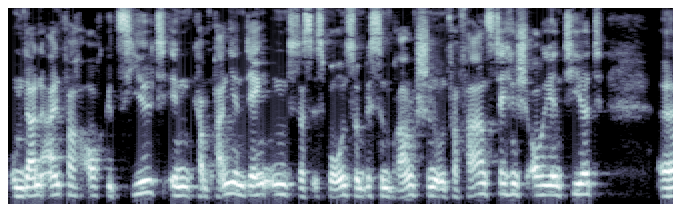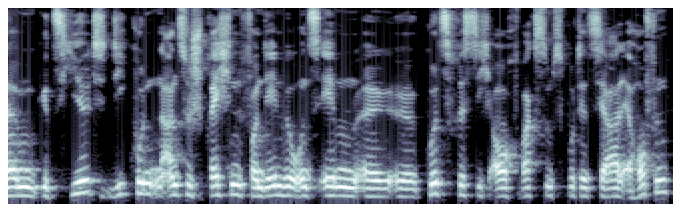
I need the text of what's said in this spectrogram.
um dann einfach auch gezielt in Kampagnen denkend, das ist bei uns so ein bisschen branchen- und verfahrenstechnisch orientiert, ähm, gezielt die Kunden anzusprechen, von denen wir uns eben äh, äh, kurzfristig auch Wachstumspotenzial erhoffen.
